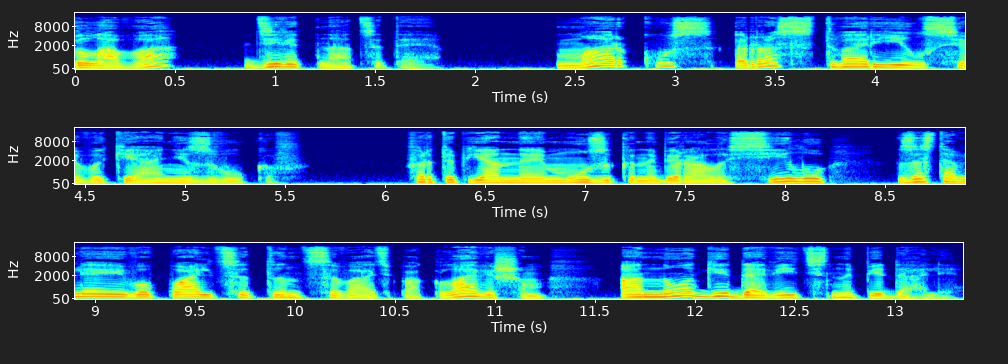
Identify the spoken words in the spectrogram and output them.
Глава 19. Маркус растворился в океане звуков. Фортепианная музыка набирала силу, заставляя его пальцы танцевать по клавишам, а ноги давить на педали.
